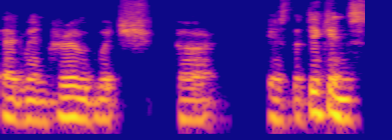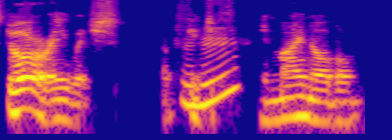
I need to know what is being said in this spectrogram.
Edwin Drood, which uh, is the Dickens story, which features mm-hmm. in my novel.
